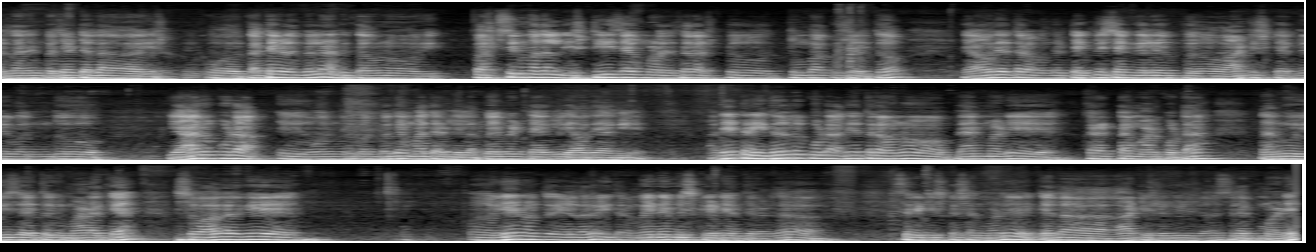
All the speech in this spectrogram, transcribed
ಹೇಳ್ದ ಬಜೆಟ್ ಎಲ್ಲ ಎಷ್ಟು ಕತೆ ಹೇಳಿದ್ಮೇಲೆ ಅದಕ್ಕೆ ಅವನು ಫಸ್ಟ್ ಸಿನಿಮಾದಲ್ಲಿ ಎಷ್ಟು ಈಸಿಯಾಗಿ ಮಾಡಿದೆ ಸರ್, ಅಷ್ಟು ತುಂಬಾ ಖುಷಿ ಆಯ್ತು. ಯಾವುದೇ ತರ ಒಂದು ಟೆಕ್ನಿಷಿಯನ್ ಆಗಲಿ ಆರ್ಟಿಸ್ಟ್ ಆಗಲಿ ಒಂದು ಯಾರು ಕೂಡ ಒಂದು ಬಗ್ಗೆ ಮಾತಾಡ್ಲಿಲ್ಲ. ಪೇಮೆಂಟ್ ಆಗ್ಲಿ, ಯಾವುದೇ ಆಗ್ಲಿ. ಅದೇ ತರ ಇದರಲ್ಲೂ ಕೂಡ ಅದೇ ತರ ಅವನು ಪ್ಲಾನ್ ಮಾಡಿ ಕರೆಕ್ಟ್ ಆಗಿ ಮಾಡ್ಕೊಟ್ಟ. ನನಗೂ ಈಸಿ ಆಯ್ತು ಮಾಡಕ್ಕೆ. ಸೊ ಹಾಗಾಗಿ ಏನು ಅಂತ ಹೇಳಿದಾಗ ಈ ತರ ಮೈ ನೇಮ್ ಇಸ್ ಕೇಳಿ ಅಂತ ಹೇಳಿದ ಸರಿ ಡಿಸ್ಕಷನ್ ಮಾಡಿ ಎಲ್ಲ ಆರ್ಟಿಸ್ಟ್ ಸೆಲೆಕ್ಟ್ ಮಾಡಿ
